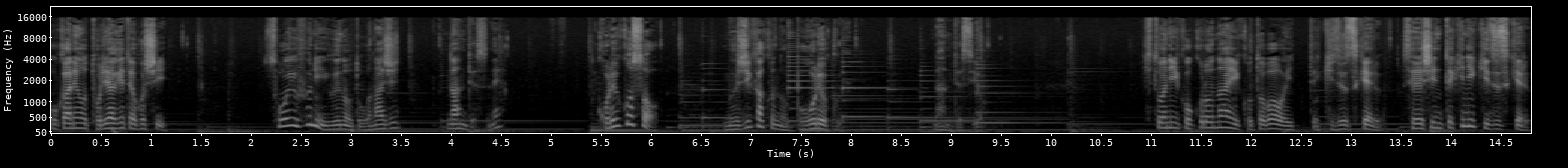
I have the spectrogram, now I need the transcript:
お金を取り上げてほしいそういうふうに言うのと同じなんですね。これこそ無自覚の暴力なんですよ。人に心ない言葉を言って傷つける。精神的に傷つける。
